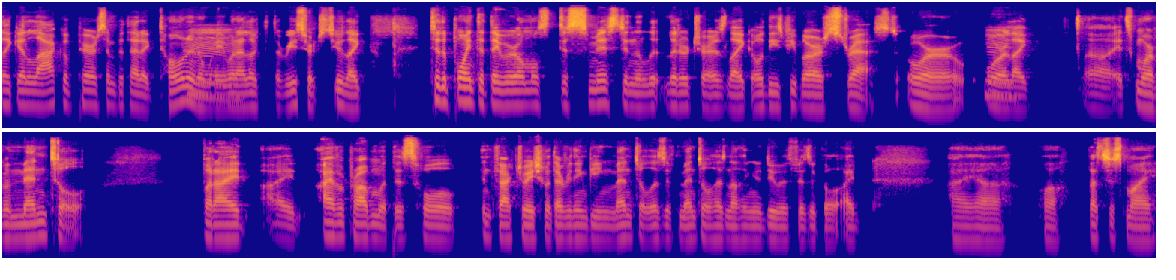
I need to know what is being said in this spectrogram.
like a lack of parasympathetic tone in a way when Mm. I looked at the research too like to the point that they were almost dismissed in the lit- literature as like oh these people are stressed or or Mm. like uh it's more of a mental but i i i have a problem with this whole infatuation with everything being mental as if mental has nothing to do with physical i i uh well that's just my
